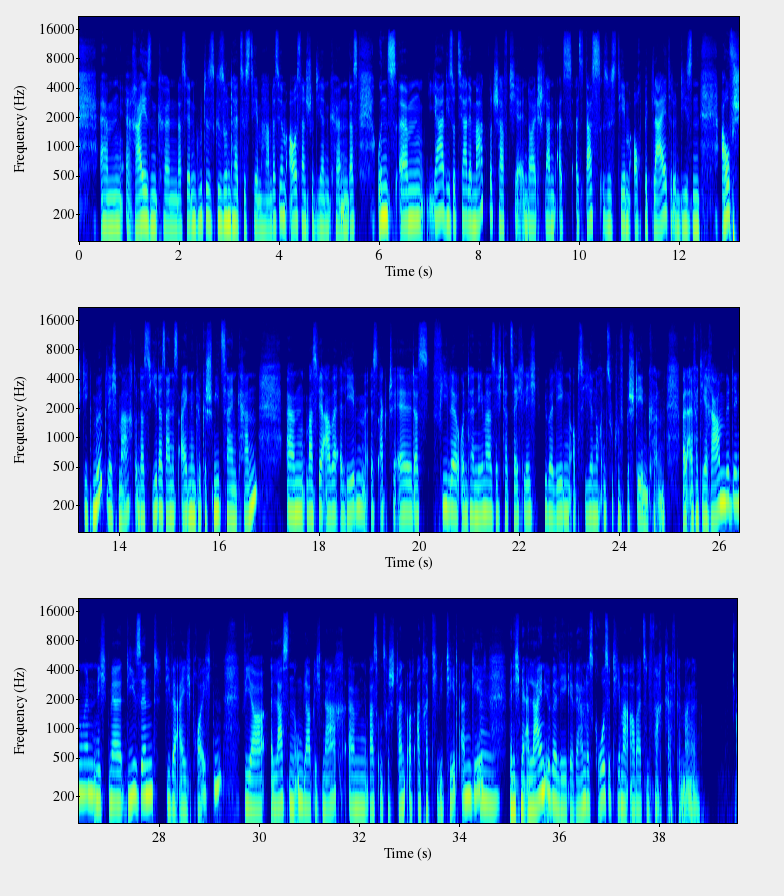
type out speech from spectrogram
ähm, reisen können, dass wir ein gutes Gesundheitssystem haben, dass wir im Ausland studieren können, dass uns ähm, ja die soziale Marktwirtschaft hier in Deutschland als, als das System auch begleitet und diesen Aufstieg möglich macht und dass jeder seines eigenen Glückes Schmied sein kann. Ähm, was wir aber erleben, ist aktuell, dass viele Unternehmer sich tatsächlich überlegen, ob sie hier noch in Zukunft bestehen können, weil einfach die die Rahmenbedingungen nicht mehr die sind, die wir eigentlich bräuchten. Wir lassen unglaublich nach, ähm, was unsere Standortattraktivität angeht. Mhm. Wenn ich mir allein überlege, wir haben das große Thema Arbeits- und Fachkräftemangel.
